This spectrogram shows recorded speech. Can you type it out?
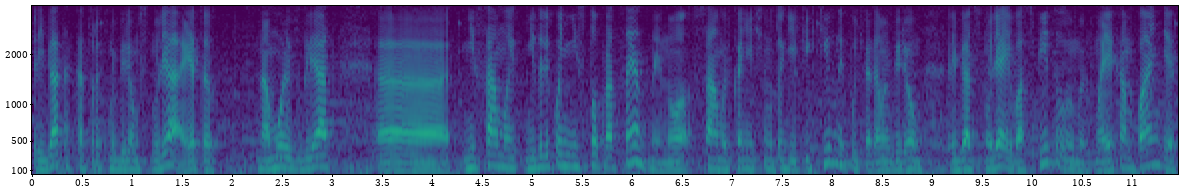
ребятах, которых мы берем с нуля, а это на мой взгляд, э, не самый, недалеко не стопроцентный, но самый в конечном итоге эффективный путь, когда мы берем ребят с нуля и воспитываем их. В моей команде,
